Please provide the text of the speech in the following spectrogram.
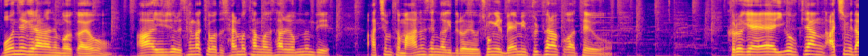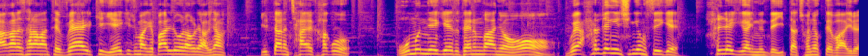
뭔 얘기를 하는 걸까요? 아 이리저리 생각해봐도 잘못한 건 사람이 없는데 아침부터 많은 생각이 들어요. 종일 매미 불편할 것 같아요. 그러게 이거 그냥 아침에 나가는 사람한테 왜 이렇게 얘기 좀 하게 빨리 오라 그래 그냥 일단은 잘 가고 오문 얘기해도 되는 거 아니여 왜 하루 종일 신경 쓰이게 할 얘기가 있는데 이따 저녁 때 봐 이래.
